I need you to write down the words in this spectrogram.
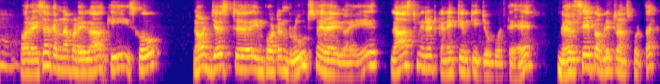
हम्म। और ऐसा करना पड़ेगा कि इसको नॉट जस्ट इम्पोर्टेंट रूट्स में रहेगा ये लास्ट मिनट कनेक्टिविटी जो बोलते हैं घर से पब्लिक ट्रांसपोर्ट तक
